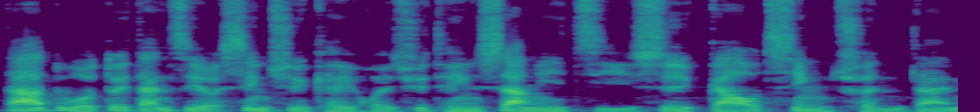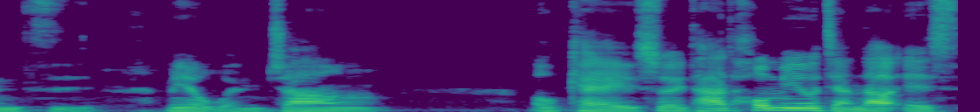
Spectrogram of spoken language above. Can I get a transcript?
大家如果对单字有兴趣，可以回去听上一集，是高清纯单字，没有文章。OK，所以他后面又讲到 is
